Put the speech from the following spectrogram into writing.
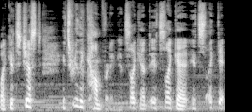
like it's just it's really comforting. It's like a it's like a it's like the,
